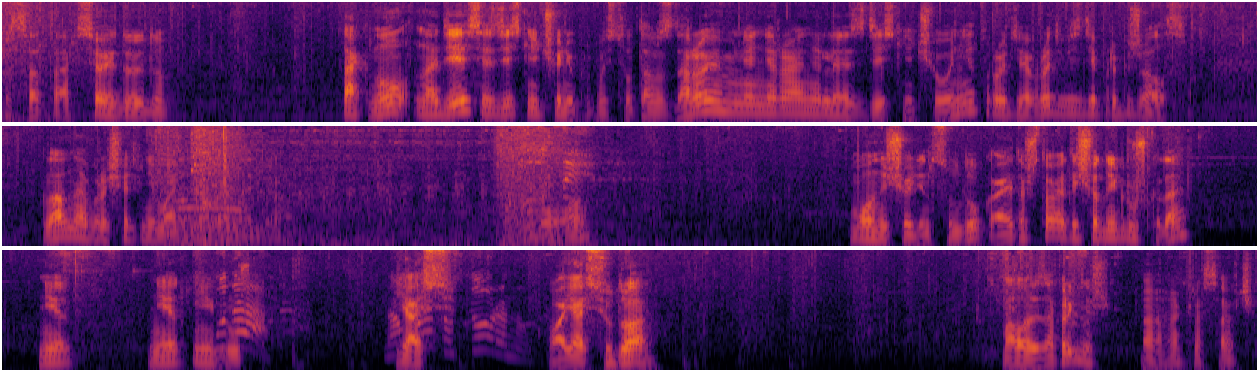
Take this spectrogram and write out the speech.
Красота. Все, иду, иду. Так, ну, надеюсь, я здесь ничего не пропустил. Там здоровье меня не ранили, здесь ничего нет вроде. Я вроде везде пробежался. Главное обращать внимание на данное дело. Во. Вон еще один сундук. А это что? Это еще одна игрушка, да? Нет. Нет, не игрушка. Я с-. А я сюда. Малой, запрыгнешь? Ага, красавчик.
